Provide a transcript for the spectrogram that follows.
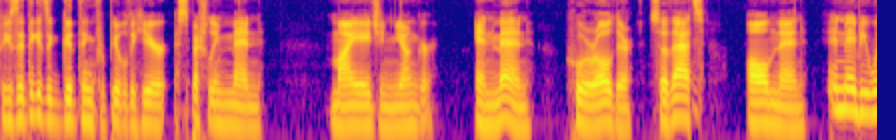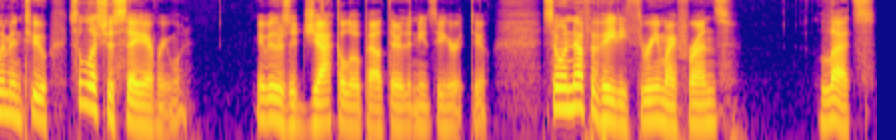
because I think it's a good thing for people to hear, especially men my age and younger and men who are older. So that's all men and maybe women too. So let's just say everyone. Maybe there's a jackalope out there that needs to hear it too. So enough of 83, my friends. Let's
